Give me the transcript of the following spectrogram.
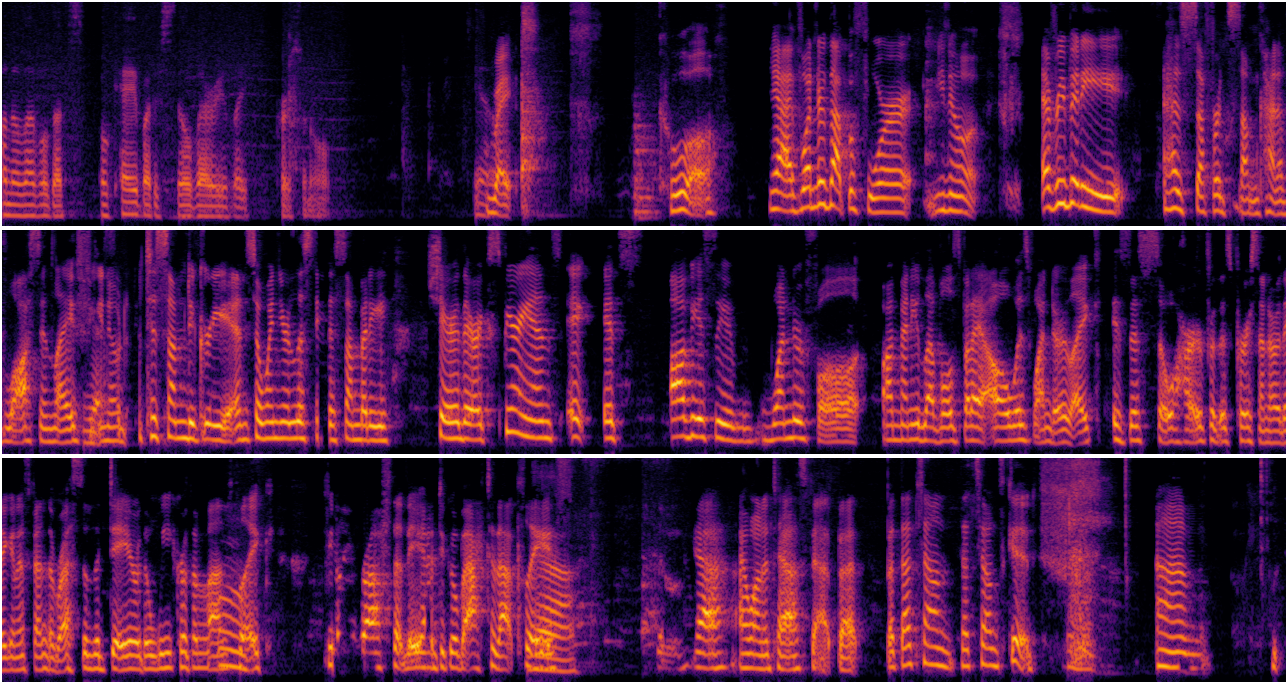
on a level that's okay, but it's still very like personal. Yeah. Right. Cool. Yeah, I've wondered that before. You know, everybody has suffered some kind of loss in life, you know, to some degree. And so when you're listening to somebody share their experience, it, it's obviously wonderful on many levels, but I always wonder like, is this so hard for this person? Are they going to spend the rest of the day or the week or the month Mm. like feeling rough that they had to go back to that place? Yeah. So, yeah, I wanted to ask that, but but that sounds that sounds good. Um,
